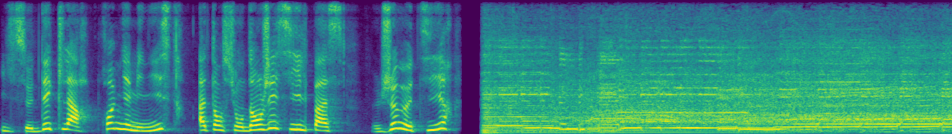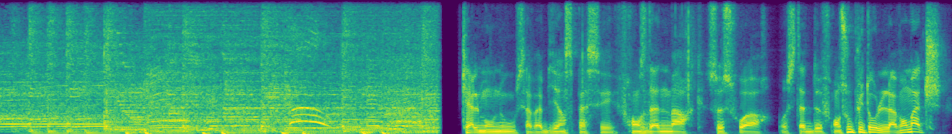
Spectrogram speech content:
il se déclare Premier ministre. Attention, danger s'il passe, je me tire. Calmons-nous, ça va bien se passer. France-Danemark, ce soir, au Stade de France, ou plutôt l'avant-match.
